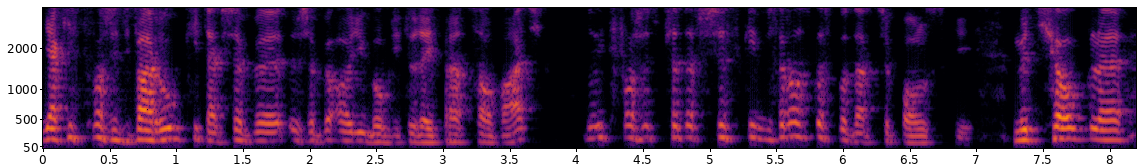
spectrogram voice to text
jakie stworzyć warunki, tak żeby, żeby oni mogli tutaj pracować no i tworzyć przede wszystkim wzrost gospodarczy Polski. My ciągle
